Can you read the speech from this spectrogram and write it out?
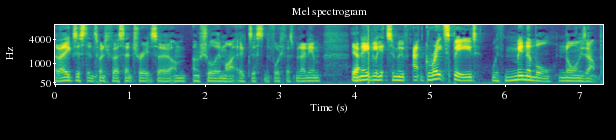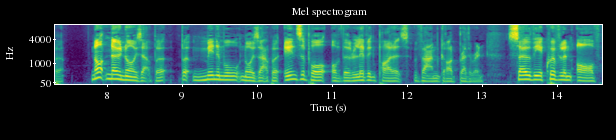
They exist in the 21st century, so I'm, I'm sure they might exist in the 41st millennium, yep. enabling it to move at great speed with minimal noise output. Not no noise output, but minimal noise output in support of the living pilot's Vanguard brethren. So the equivalent of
